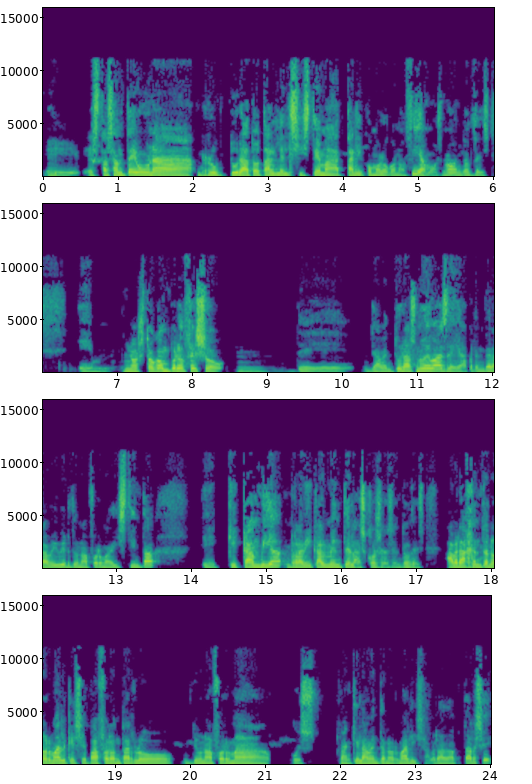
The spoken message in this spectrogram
eh, estás ante una ruptura total del sistema tal y como lo conocíamos, ¿no? Entonces, eh, nos toca un proceso mm, de, de aventuras nuevas, de aprender a vivir de una forma distinta, eh, que cambia radicalmente las cosas. Entonces, habrá gente normal que sepa afrontarlo de una forma, pues, tranquilamente normal y sabrá adaptarse,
